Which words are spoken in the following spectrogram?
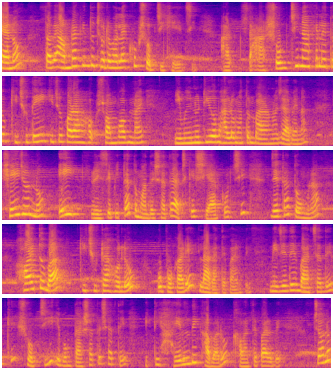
কেন, তবে আমরা কিন্তু ছোটবেলায় খুব সবজি খেয়েছি। আর তার সবজি না খেলে তো কিছুতেই কিছু করা সম্ভব নয়। ইমিউনিটিও ভালো মতন বাড়ানো যাবে না। সেই জন্য এই রেসিপিটা তোমাদের সাথে আজকে শেয়ার করছি, যেটা তোমরা হয়তোবা কিছুটা হলেও উপকারে লাগাতে পারবে। নিজেদের বাচ্চাদেরকে সবজি এবং তার সাথে সাথে একটি হেলদি খাবারও খাওয়াতে পারবে। চলো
